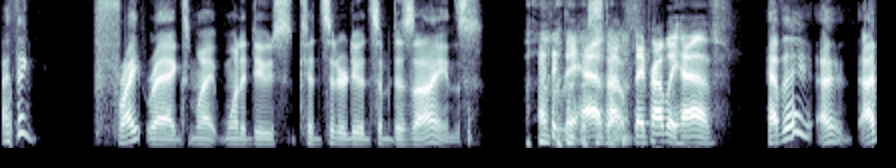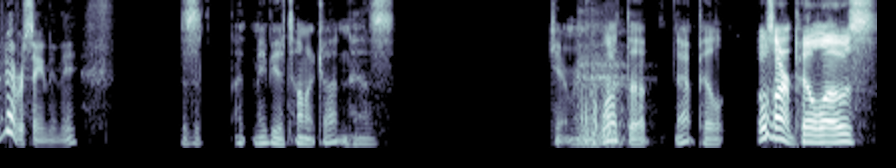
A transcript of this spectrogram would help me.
I think Fright Rags might want to do consider doing some designs. I think they have. stuff. They probably have. Have they? I I've never seen any. Does it, uh, maybe Atomic Cotton has. Can't remember what the that pill. Those aren't pillows.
